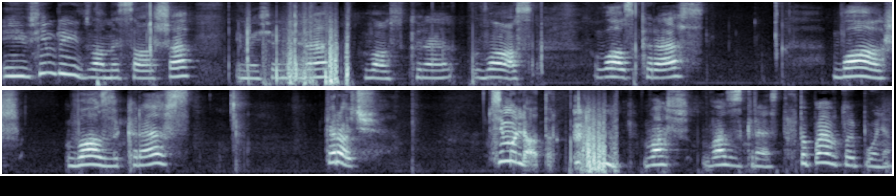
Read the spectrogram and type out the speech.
І всім привіт, з вами Саша. І ми сьогодні граємо Воскрес... Вас... Воскрес... Ваш... Воскрес... Коротше, симулятор. Ваш Воскрес. Хто поняв, той поняв.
